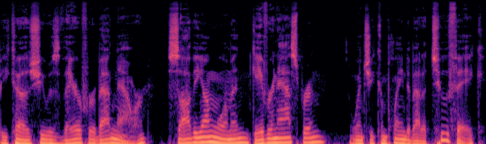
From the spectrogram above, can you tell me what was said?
because she was there for about an hour, saw the young woman, gave her an aspirin when she complained about a toothache,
